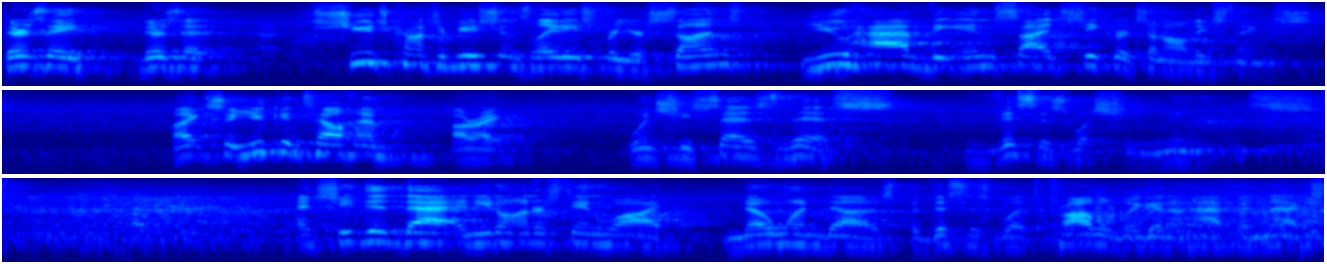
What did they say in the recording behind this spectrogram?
There's a, there's a, Huge contributions, ladies, for your sons. You have the inside secrets on all these things. Like, so you can tell him, all right, when she says this, this is what she means. and she did that, and you don't understand why. No one does, but this is what's probably going to happen next.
